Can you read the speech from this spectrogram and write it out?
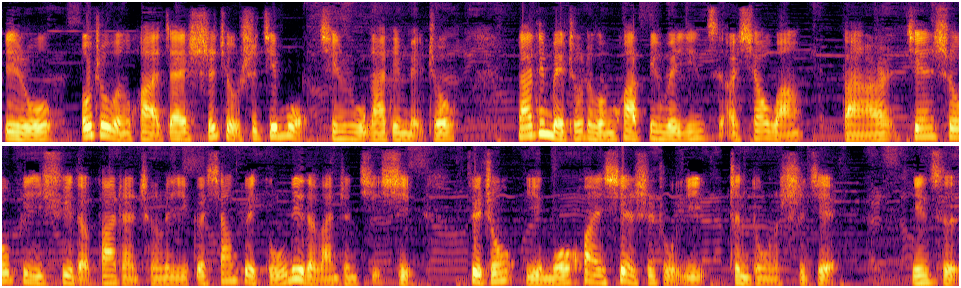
例如，欧洲文化在19世纪末侵入拉丁美洲，拉丁美洲的文化并未因此而消亡，反而兼收并蓄地发展成了一个相对独立的完整体系，最终以魔幻现实主义震动了世界。因此，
